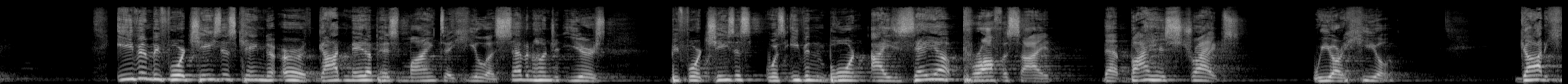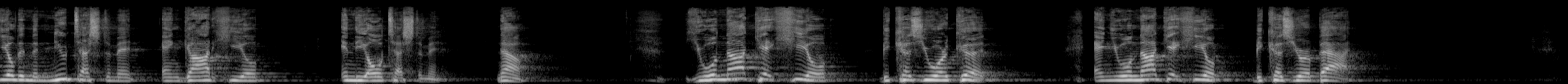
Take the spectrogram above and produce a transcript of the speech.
Even before Jesus came to earth, God made up His mind to heal us. 700 years before Jesus was even born, Isaiah prophesied that by his stripes we are healed. God healed in the New Testament and God healed in the Old Testament. Now, you will not get healed because you are good, and you will not get healed because you're bad.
